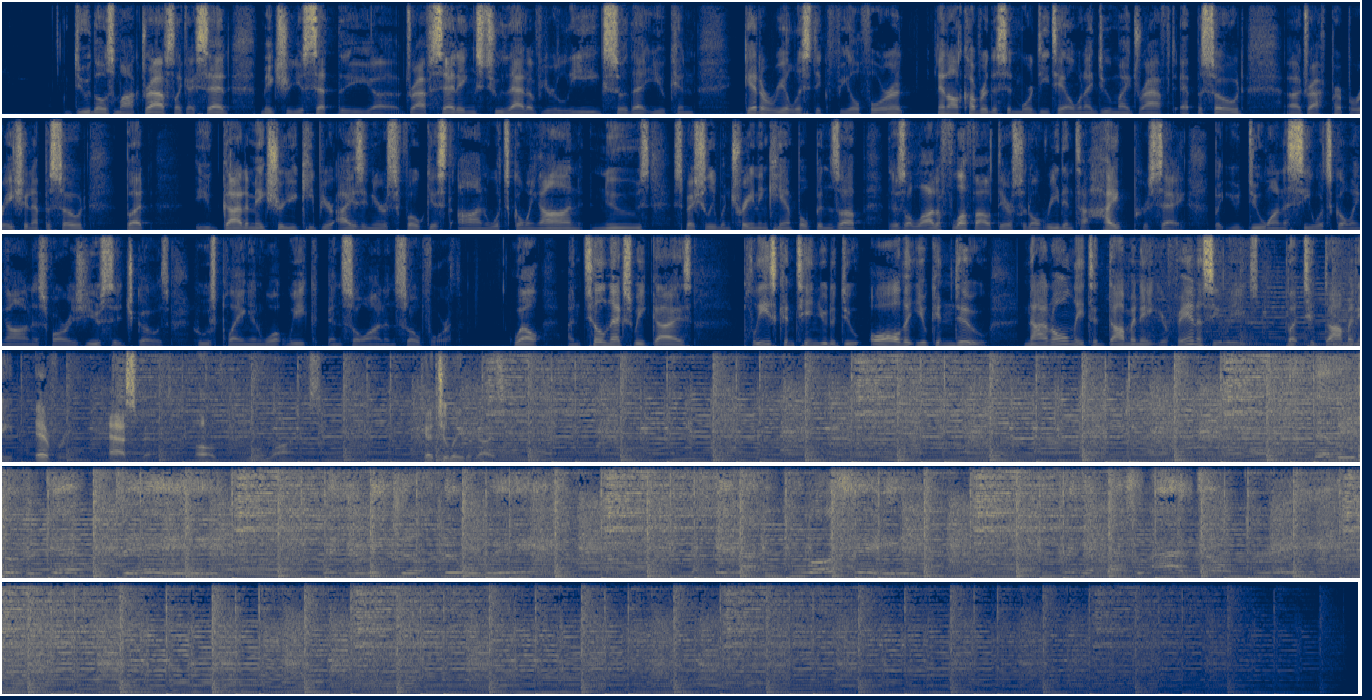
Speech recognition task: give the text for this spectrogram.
Do those mock drafts, like I said. Make sure you set the uh, draft settings to that of your league so that you can get a realistic feel for it and I'll cover this in more detail when I do my draft episode, uh, draft preparation episode. But you got to make sure you keep your eyes and ears focused on what's going on, news, especially when training camp opens up. There's a lot of fluff out there, so don't read into hype per se, but you do want to see what's going on as far as usage goes, who's playing in what week, and so on and so forth. Well, until next week, guys, please continue to do all that you can do not only to dominate your fantasy leagues, but to dominate every aspect of your lives. Catch you later, guys. never forget the day when your angel flew away. Nothing I can do or say can bring it back, so I.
